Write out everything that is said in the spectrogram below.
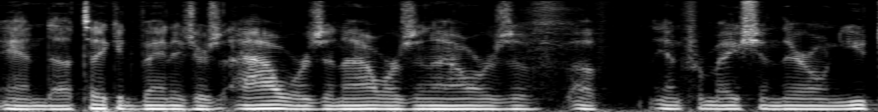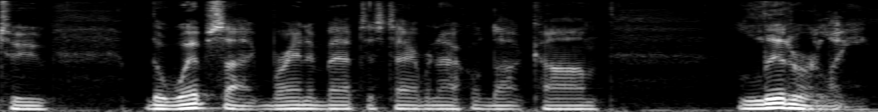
and uh, take advantage. There's hours and hours and hours of, of information there on YouTube. The website brandonbaptisttabernacle.com, literally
